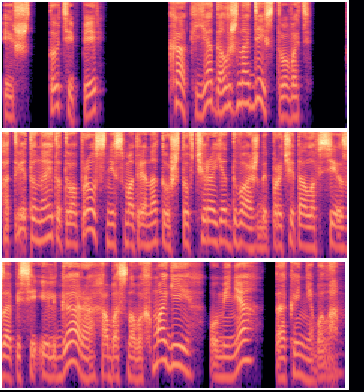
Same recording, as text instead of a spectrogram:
И что теперь? Как я должна действовать? Ответа на этот вопрос, несмотря на то, что вчера я дважды прочитала все записи Эльгара об основах магии, у меня так и не было.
